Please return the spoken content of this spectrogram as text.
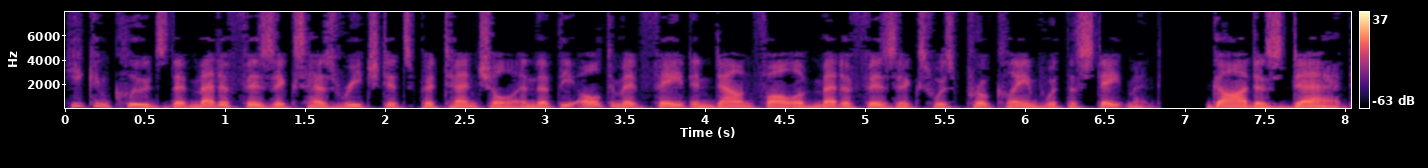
He concludes that metaphysics has reached its potential and that the ultimate fate and downfall of metaphysics was proclaimed with the statement, "'God is dead'".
